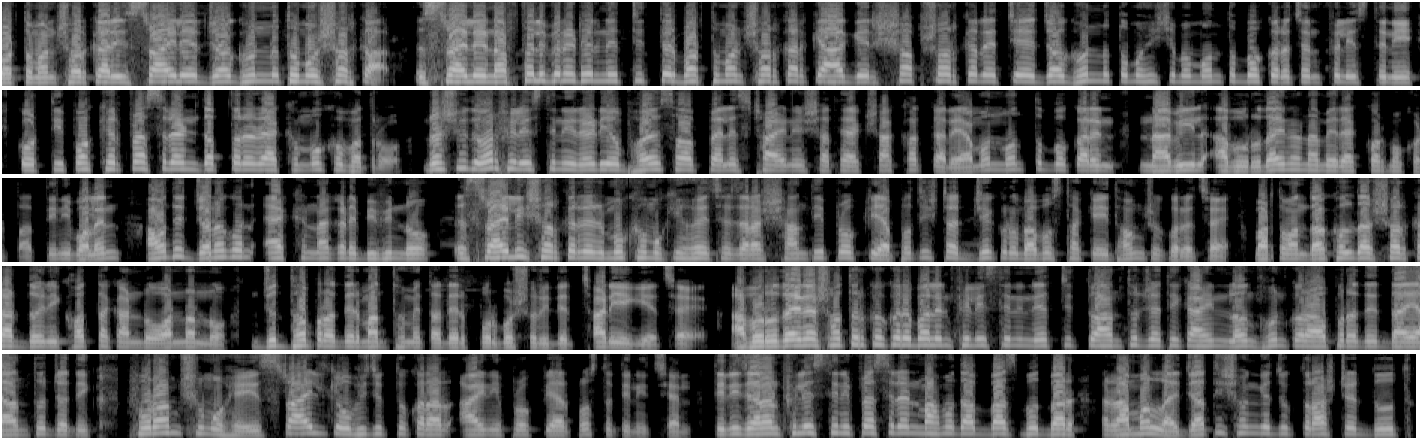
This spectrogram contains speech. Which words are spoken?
বর্তমান সরকার ইসরায়েলের জঘন্যতম সরকার। ইসরায়েলের নাফতালি বেনেটের নেতৃত্বের বর্তমান সরকারকে আগের সব সরকারের চেয়ে জঘন্যতম হিসেবে মন্তব্য করেছেন ফিলিস্তিনি কর্তৃপক্ষের প্রেসিডেন্ট দপ্তরের এক মুখপাত্র। বৃহস্পতিবার ফিলিস্তিনি রেডিও ভয়েস অব প্যালেস্টাইনের সাথে এক সাক্ষাৎকারে এমন মন্তব্য করেন নাবিল আবু রুদাইনা নামের এক কর্মকর্তা। তিনি বলেন, আমাদের জনগণ এক নাগাড়ে বিভিন্ন ইসরায়েলি সরকারের মুখোমুখি হয়েছে যারা শান্তি প্রক্রিয়া প্রতিষ্ঠার যে কোনো ব্যবস্থাকেই ধ্বংস করেছে। বর্তমান দখলদার সরকার, দৈনিক হত্যাকাণ্ড ও অন্যান্য যুদ্ধাপরাধের মাধ্যমে তাদের পূর্বসূরীদের ছাড়িয়ে গিয়েছে আবু রুদাইনা সতর্ক করে বলেন, ফিলিস্তিনি নেতৃত্ব আন্তর্জাতিক আইন লঙ্ঘন করা অপরাধের দায়ে আন্তর্জাতিক ফোরাম সমূহে ইসরায়েলকে অভিযুক্ত করার আইনি প্রক্রিয়ার প্রস্তুতি নিচ্ছেন। তিনি জানান, ফিলিস্তিনি প্রেসিডেন্ট মাহমুদ আব্বাস বুধবার রামাল্লায় জাতিসংঘে যুক্তরাষ্ট্রের দূত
